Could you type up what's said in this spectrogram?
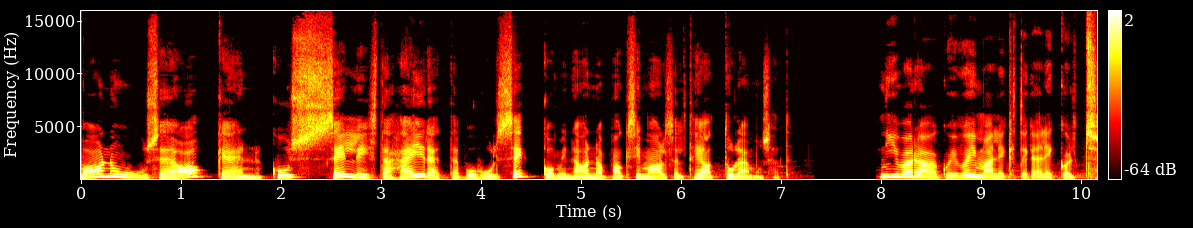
vanuseaken, kus selliste häirete puhul sekkumine annab maksimaalselt head tulemused? nii vara kui võimalik tegelikult,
